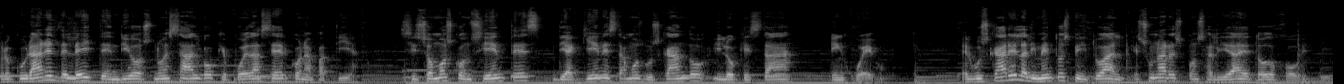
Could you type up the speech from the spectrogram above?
Procurar el deleite en Dios no es algo que pueda hacer con apatía, si somos conscientes de a quién estamos buscando y lo que está en juego. El buscar el alimento espiritual es una responsabilidad de todo joven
